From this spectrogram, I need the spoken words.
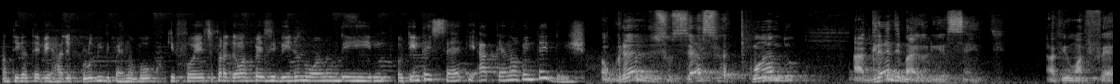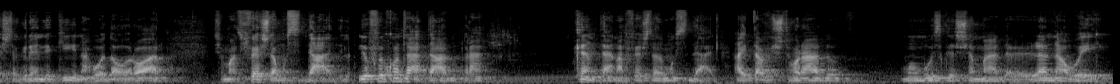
a antiga TV Rádio Clube de Pernambuco, que foi esse programa foi exibido no ano de 87 até 92. O grande sucesso é quando a grande maioria sente. Havia uma festa grande aqui na Rua da Aurora, chamada Festa da Mocidade. E eu fui contratado para cantar na Festa da Mocidade. Aí estava estourado uma música chamada Runaway.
